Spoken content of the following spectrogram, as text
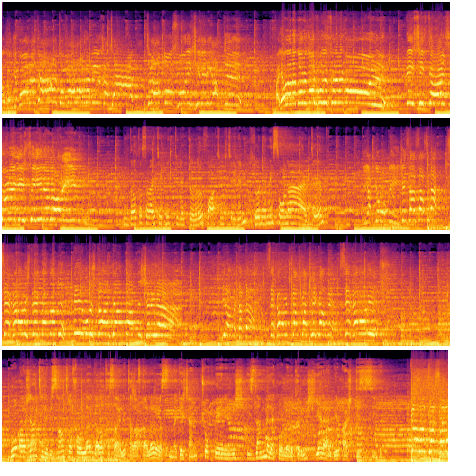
Az önce bu arada toparlarda büyük hata. Trabzonspor ikileri yaptı. Kale alana doğru gol ve gol. Beşiktaş öne geçti yine Larin. Galatasaray Teknik Direktörü Fatih Terim dönemi sona erdi. Yapıyor ortayı ceza sahasına. Seferovic direkten döndü. Bir vuruş daha yandan dışarıya. Bir anlık hata. Seferovic kaç karşıya kaldı. Seferovic. Bu Arjantinli bir santraforla Galatasaraylı taraftarlar arasında geçen çok beğenilmiş, izlenme rekorları kırmış yerel bir aşk dizisiydi. Galatasaray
